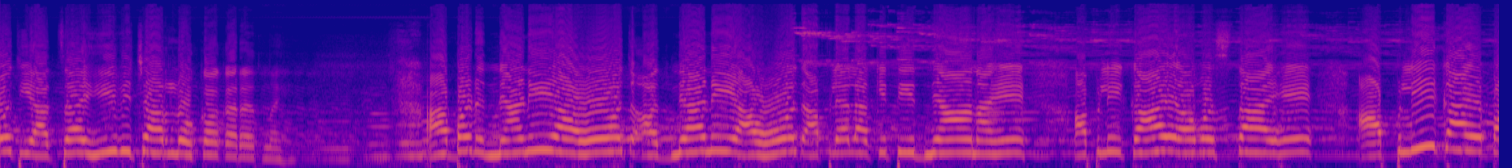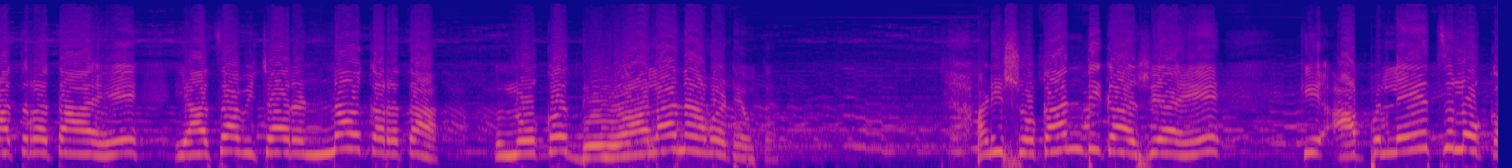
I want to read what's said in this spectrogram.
आहोत याचाही विचार लोक करत नाही. आपण ज्ञानी आहोत अज्ञानी आहोत आपल्याला किती ज्ञान आहे आपली काय अवस्था आहे आपली काय पात्रता आहे याचा विचार न करता लोक देवाला नावं ठेवतात. आणि शोकांतिका अशी आहे की आपलेच लोक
